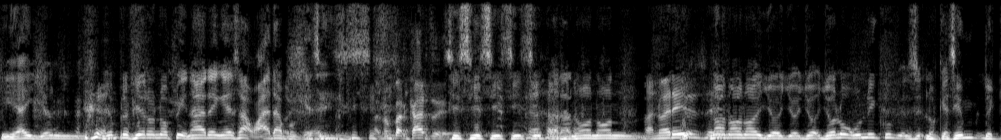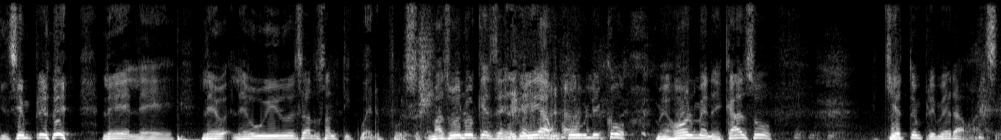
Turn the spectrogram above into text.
y ay, yo, yo prefiero no opinar en esa vara porque sí, sí, A no embarcarse. Sí, sí, sí, sí, sí, para no, no, Para no herirse. No, no, no, yo, yo, yo, yo lo único, que- lo que siempre, siempre le, le, le, le- le he huido es a los anticuerpos. Más uno que se diría a un público, mejor me ne caso, quieto en primera base.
